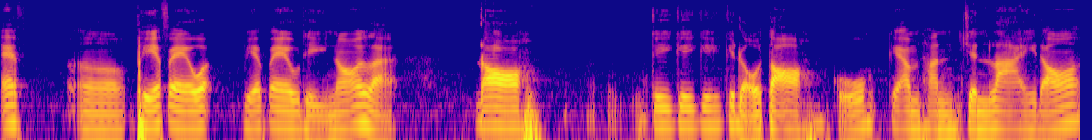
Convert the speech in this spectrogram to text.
F ờ, uh, PFL á. PFL thì nó là đo cái cái cái cái độ to của cái âm thanh trên line đó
